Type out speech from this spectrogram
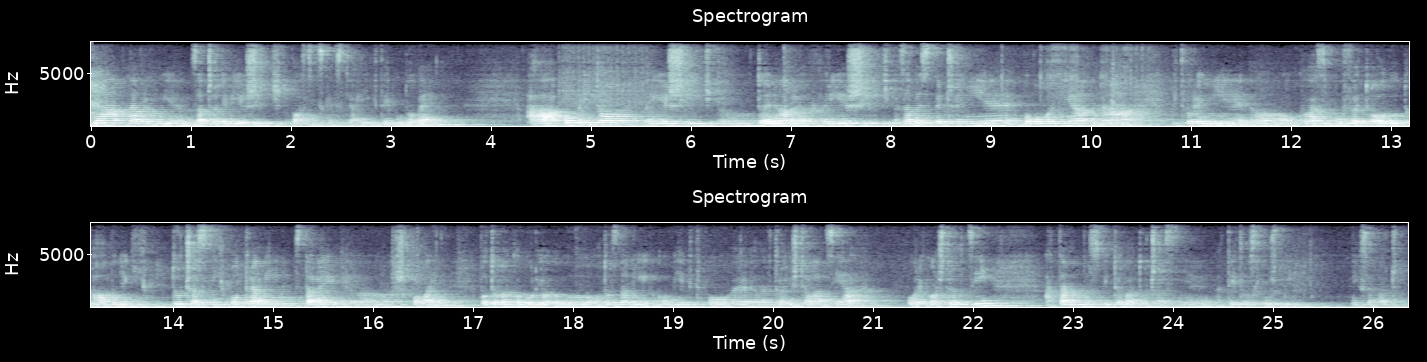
ja navrhujem začať riešiť vlastnícke vzťahy k tej budove a popri tom riešiť, uh, to je návrh, riešiť zabezpečenie povolenia na vytvorenie uh, kvázi bufetu alebo, nejakých dočasných potravín v starej škole potom ako bol odozdaný objekt po elektroinštaláciách, po rekonštrukcii a tam poskytovať dočasne tieto služby. Nech sa páči.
